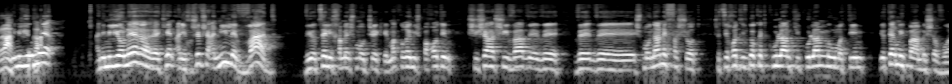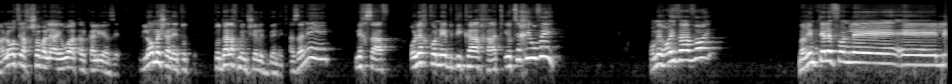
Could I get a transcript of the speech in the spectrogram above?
רק, אני מיליונר, אני מיליונר הרי, כן, אני חושב שאני לבד ויוצא לי 500 שקל, מה קורה עם משפחות עם שישה, שבעה ושמונה נפשות שצריכות לבדוק את כולם כי כולם מאומתים יותר מפעם בשבוע, אני לא רוצה לחשוב על האירוע הכלכלי הזה, לא משנה, תודה לך ממשלת בנט. אז אני נחשף, הולך קונה בדיקה אחת, יוצא חיובי. אומר אוי ואבוי, מרים טלפון ל, אה, ל,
